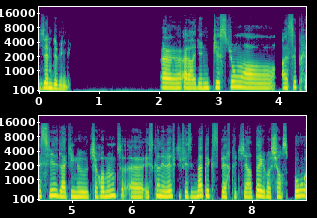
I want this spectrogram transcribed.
dizaine de minutes. alors, il y a une question assez précise là qui, nous, qui remonte. est-ce qu'un élève qui fait une maths experte et qui intègre Sciences Po,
